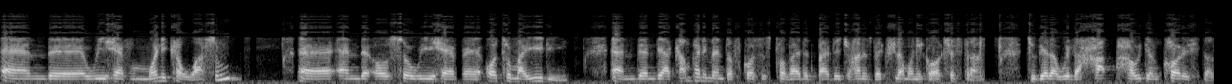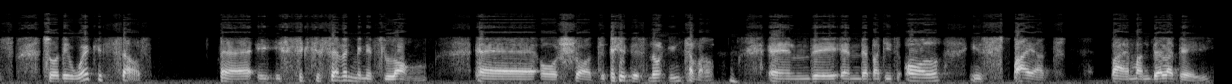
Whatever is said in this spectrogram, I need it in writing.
and uh, we have Monica Wasum, uh, and also we have uh, Otto Maidi. And then the accompaniment, of course, is provided by the Johannesburg Philharmonic Orchestra together with the Howden choristers. So the work itself uh, is 67 minutes long. Uh, or short. There's no interval, and uh, and uh, but it's all inspired by Mandela Day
